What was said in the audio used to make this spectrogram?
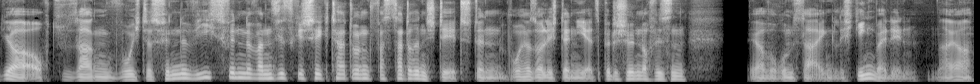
ja, auch zu sagen, wo ich das finde, wie ich es finde, wann sie es geschickt hat und was da drin steht. Denn woher soll ich denn jetzt bitte schön noch wissen, ja, worum es da eigentlich ging bei denen? Naja,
